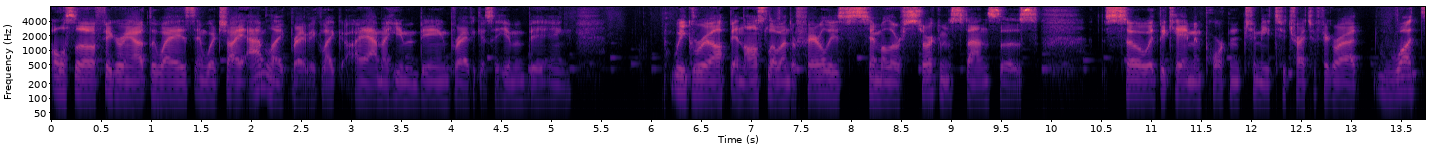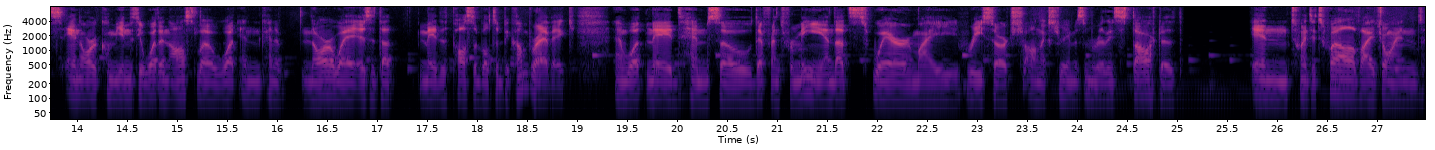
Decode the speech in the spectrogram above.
also figuring out the ways in which I am like Breivik. Like I am a human being, Breivik is a human being. We grew up in Oslo under fairly similar circumstances so it became important to me to try to figure out what in our community, what in Oslo, what in kind of Norway is it that made it possible to become Breivik and what made him so different for me. And that's where my research on extremism really started. In 2012, I joined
